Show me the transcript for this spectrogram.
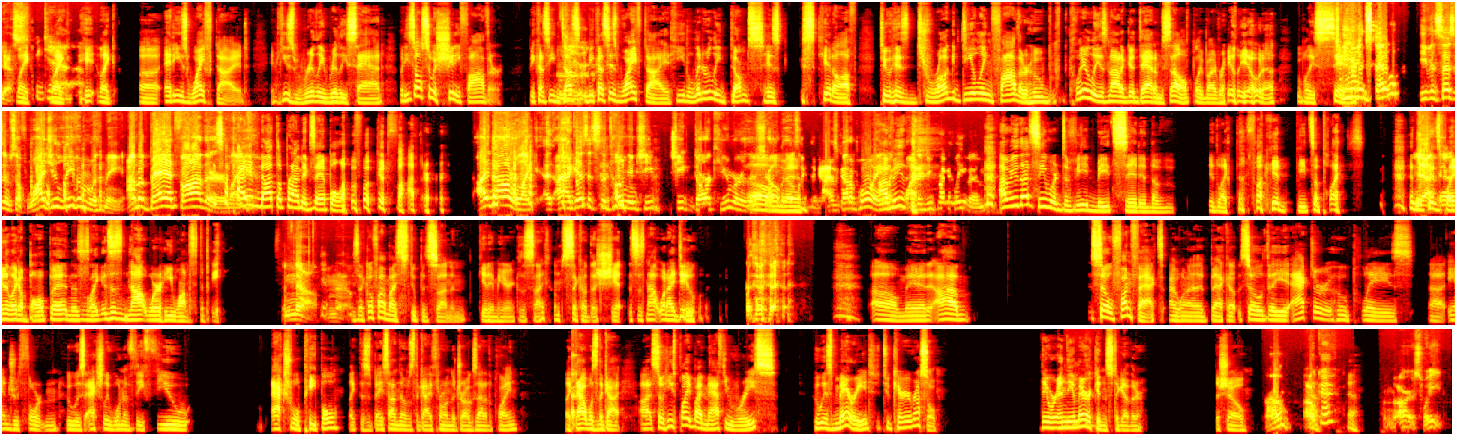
Yes. like like he, like uh eddie's wife died and he's really really sad but he's also a shitty father because he does Mhm. because his wife died he literally dumps his kid off to his drug dealing father who clearly is not a good dad himself played by ray liotta who plays he even said even says to himself, "Why'd you leave him with me? I'm a bad father." Like, Like i am not the prime example of a good father I know, like I I guess it's the tongue in cheek, cheek, dark humor of the Oh, show. But I was like, the guy's got a point. I Like, mean- why did you fucking leave him? i mean that scene where david meets sid in the in like the fucking pizza place and the Yeah, kid's yeah. playing in like a ball pit and this is like this is not where he wants to be No, Yeah. no. He's like, go find my stupid son and get him here because I'm sick of this shit. This is not what I do. oh man. Um. So fun fact, I want to back up. So the actor who plays uh, Andrew Thornton, who was actually one of the few actual people. Like this is based on that was the guy throwing the drugs out of the plane. Like that was the guy. Uh, so he's played by Matthew Rhys, who is married to Keri Russell. They were in The Americans together. The show. Oh, okay. Yeah. All right, sweet.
